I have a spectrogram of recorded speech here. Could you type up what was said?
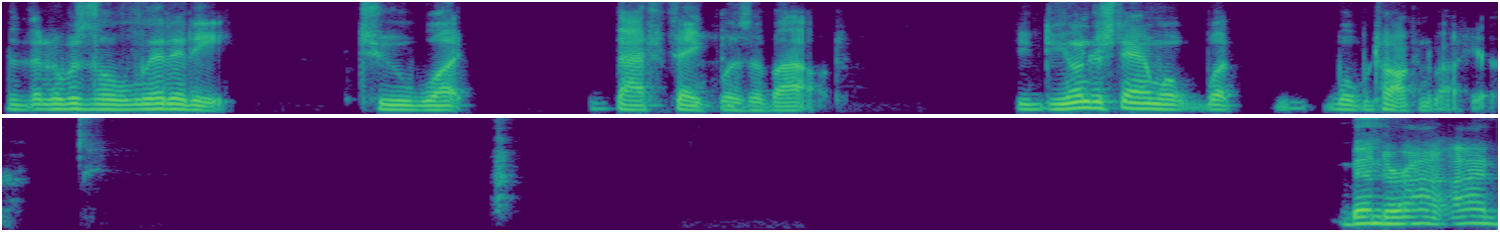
That there was validity to what that fake was about. Do you understand what what what we're talking about here? Bender, I, I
